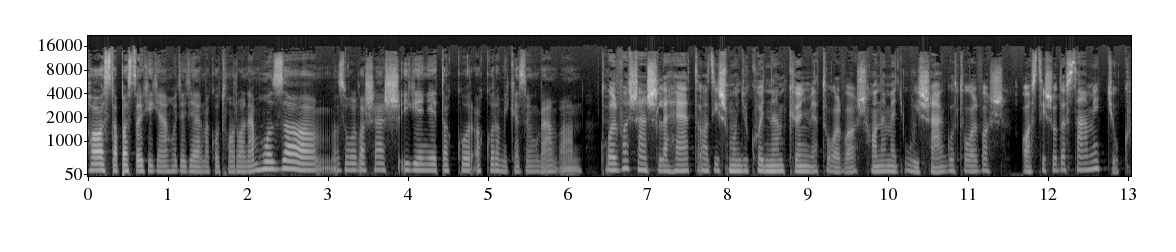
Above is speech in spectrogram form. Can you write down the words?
ha azt tapasztaljuk, igen, hogy a gyermek otthonról nem hozza az olvasás igényét, akkor, akkor a mi kezünkben van. Olvasás lehet az is mondjuk, hogy nem könyvet olvas, hanem egy újságot olvas. Azt is oda számítjuk?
